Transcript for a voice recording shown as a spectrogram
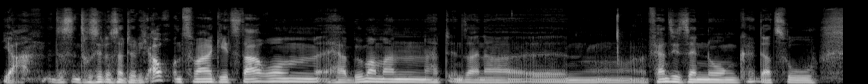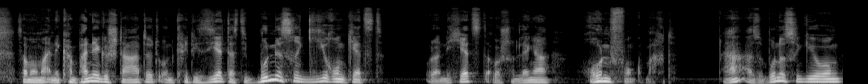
ja, das interessiert uns natürlich auch. Und zwar geht es darum, Herr Böhmermann hat in seiner ähm, Fernsehsendung dazu, sagen wir mal, eine Kampagne gestartet und kritisiert, dass die Bundesregierung jetzt, oder nicht jetzt, aber schon länger, Rundfunk macht. Ja, also Bundesregierung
